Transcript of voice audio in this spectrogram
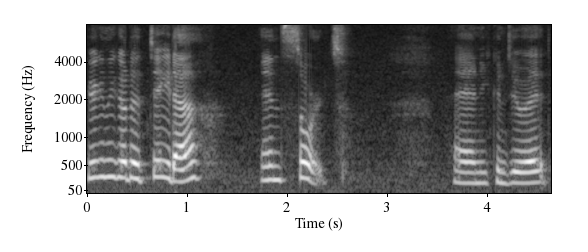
You're going to go to data and sort. And you can do it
